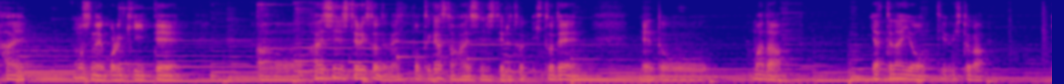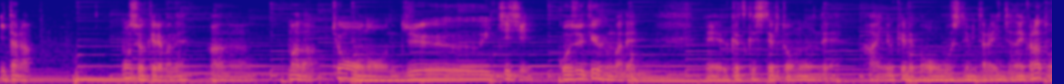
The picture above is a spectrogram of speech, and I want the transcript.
はいもしねこれ聞いてあの配信してる人でねポッドキャスト配信してる人でえっ、とまだやってないよっていう人がいたらもしよければねあのまだ今日の11時59分まで、えー、受付してると思うんで、はい、よければ応募してみたらいいんじゃないかなと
